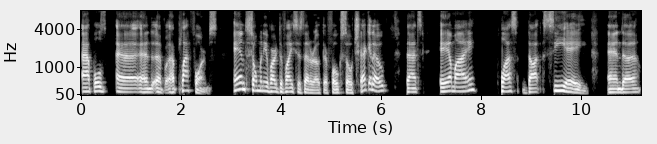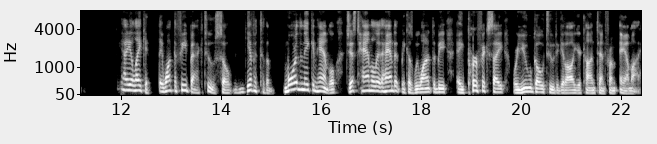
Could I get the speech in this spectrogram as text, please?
Apple's, uh, and uh, uh, platforms, and so many of our devices that are out there, folks. So check it out. That's AMI AMIplus.ca. And uh, see how you like it. They want the feedback too, so give it to them more than they can handle. Just handle it, hand it, because we want it to be a perfect site where you go to to get all your content from AMI.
